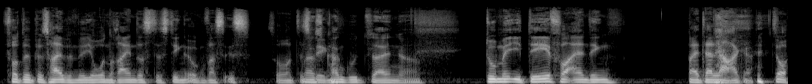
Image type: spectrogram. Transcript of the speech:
Viertel bis halbe Million rein, dass das Ding irgendwas ist. So, deswegen. Das kann gut sein, ja. Dumme Idee, vor allen Dingen bei der Lage. So,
